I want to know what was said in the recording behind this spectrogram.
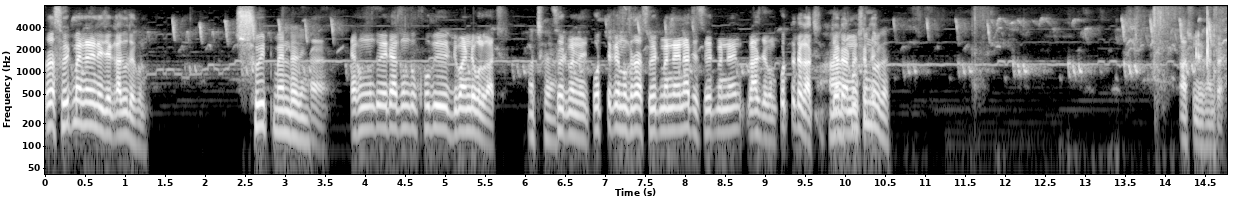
দাদা সুইট ম্যান্ডারিন এই যে গাছও দেখুন। সুইট ম্যান্ডারিন হ্যাঁ এখন কিন্তু এটা কিন্তু খুবই ডিমান্ডেবল গাছ। আচ্ছা। সুইট ম্যান্ডারিন প্রত্যেকের মুখে সুইট ম্যান্ডারিন আছে সুইট ম্যান্ডারিন গাছ দেখুন প্রত্যেকটা গাছ হ্যাঁ যেটা খুব সুন্দর গাছ আসুন এখানটায়।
